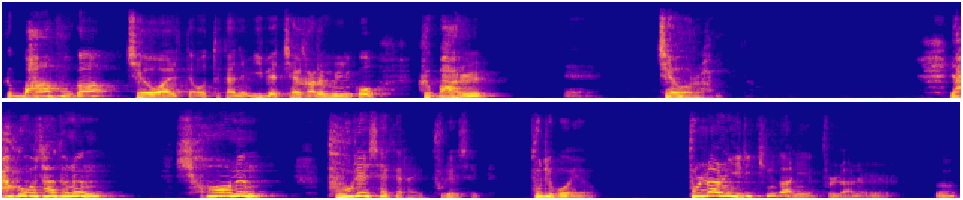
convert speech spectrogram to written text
그 마부가 제어할 때 어떻게 하냐면 입에 재갈을 물고 그 말을 예, 제어를 합니다. 야고보 사도는 혀는 불의 세계라 요 불의 세계. 불이 뭐예요? 분란을 일으킨 거 아니에요? 분란을. 어?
